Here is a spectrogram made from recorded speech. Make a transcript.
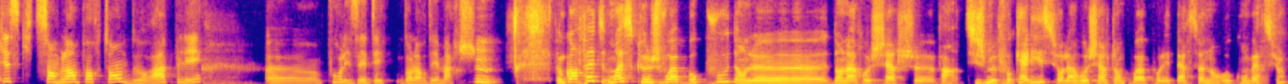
qu'est-ce qui te semble important de rappeler euh, pour les aider dans leur démarche? Hmm. Donc en fait, moi, ce que je vois beaucoup dans, le, dans la recherche, euh, enfin, si je me focalise sur la recherche d'emploi pour les personnes en reconversion,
